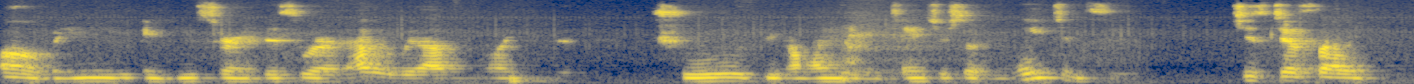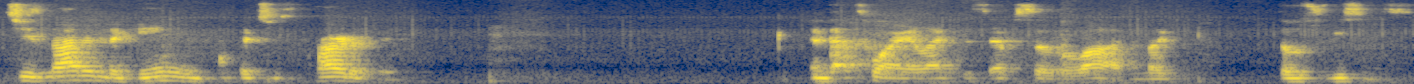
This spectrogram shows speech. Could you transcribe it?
oh, maybe we can use her in this way or another without knowing the truth behind the intentions of the agency. She's just like she's not in the game, but she's part of it. And that's why I like this episode a lot. Like those reasons.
